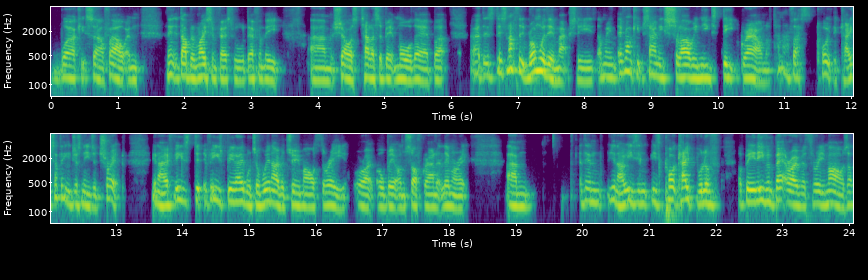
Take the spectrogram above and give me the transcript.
work itself out. And I think the Dublin Racing Festival will definitely um, show us, tell us a bit more there. But uh, there's there's nothing wrong with him actually. I mean, everyone keeps saying he's slow, he needs deep ground. I don't know if that's quite the case. I think he just needs a trip. You know, if he's if he's been able to win over two mile three, all right, albeit on soft ground at Limerick. Um, then you know he's he's quite capable of of being even better over three miles. I,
